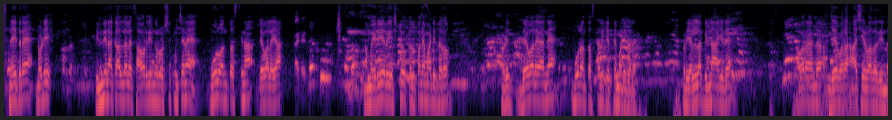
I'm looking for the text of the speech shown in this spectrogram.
ಸ್ನೇಹಿತರೆ, ನೋಡಿ, ಹಿಂದಿನ ಕಾಲದಲ್ಲೇ ಸಾವಿರದ ಇನ್ನೂರು ವರ್ಷಕ್ಕೆ ಮುಂಚೆನೆ ಮೂರು ಅಂತಸ್ತಿನ ದೇವಾಲಯ. ನಮ್ಮ ಹಿರಿಯರು ಎಷ್ಟು ಕಲ್ಪನೆ ಮಾಡಿದ್ದರು, ನೋಡಿ, ದೇವಾಲಯನೇ ಮೂರು ಅಂತಸ್ತಲ್ಲಿ ಕೆತ್ತನೆ ಮಾಡಿದ್ದಾರೆ. ನೋಡಿ, ಎಲ್ಲ ಭಿನ್ನ ಆಗಿದೆ. ಅವರ ಜೇಬರ ಆಶೀರ್ವಾದದಿಂದ.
